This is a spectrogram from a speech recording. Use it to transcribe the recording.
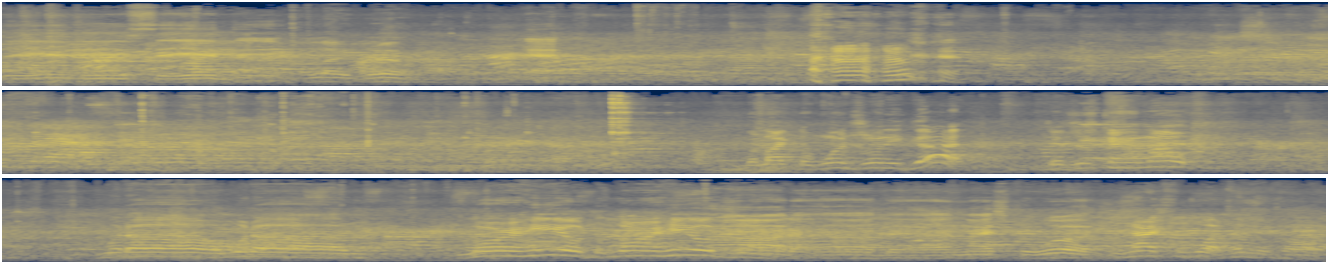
Cindy, Cindy. I like that. Yeah. But like the one joint he got that just came out with uh with uh Lauryn Hill, the Lauryn Hill Oh, the, uh, the uh, nice for what? Nice for what? What's it called?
